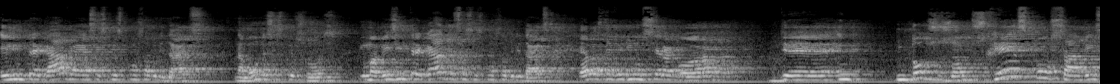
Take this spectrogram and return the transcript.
Ele entregava essas responsabilidades na mão dessas pessoas, e uma vez entregadas essas responsabilidades, elas deveriam ser agora, de, em, em todos os âmbitos, responsáveis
